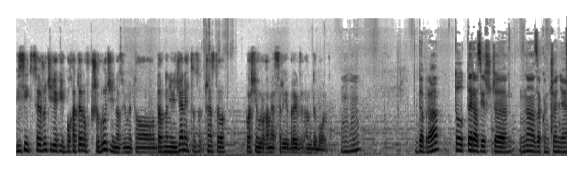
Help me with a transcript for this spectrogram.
DC chce rzucić jakichś bohaterów, przywrócić, nazwijmy to, dawno niewidzianych, to często właśnie uruchamia serię Brave and the Bold. Mhm. Dobra, to teraz jeszcze na zakończenie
